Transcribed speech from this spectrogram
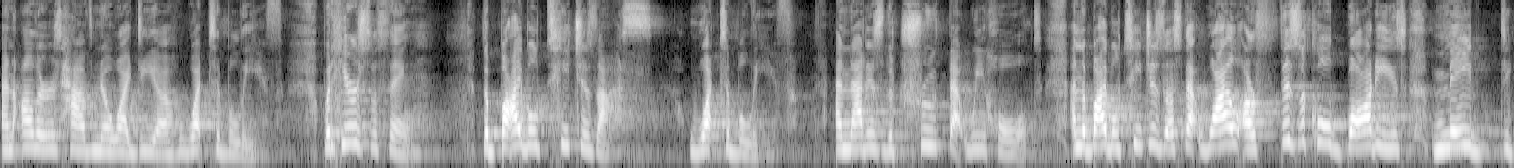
and others have no idea what to believe. But here's the thing the Bible teaches us what to believe. And that is the truth that we hold. And the Bible teaches us that while our physical bodies may de-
